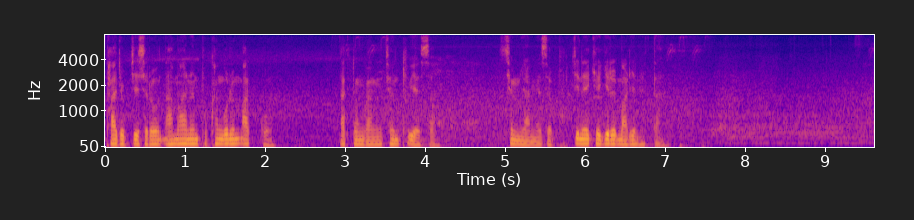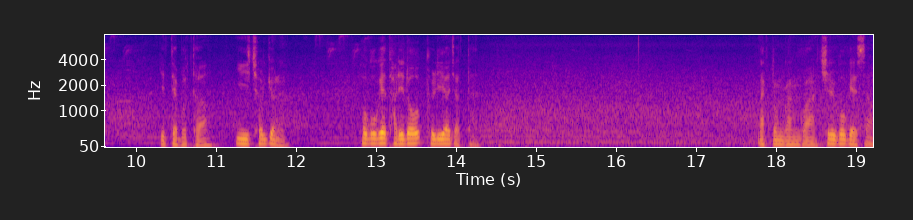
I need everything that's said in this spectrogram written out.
파죽지세로 남하하는 북한군을 막고 낙동강 전투에서 승리하면서 북진의 계기를 마련했다. 이때부터 이 철교는 호국의 다리로 불리어졌다. 낙동강과 칠곡에서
